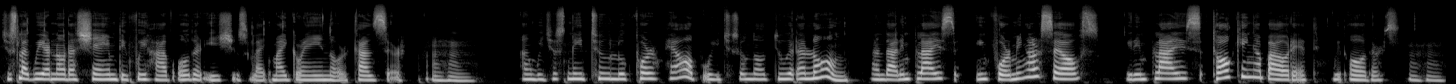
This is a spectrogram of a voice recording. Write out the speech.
Just like we are not ashamed if we have other issues like migraine or cancer Mhm. And we just need to look for help. We should not do it alone. And that implies informing ourselves, it implies talking about it with others Mhm.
